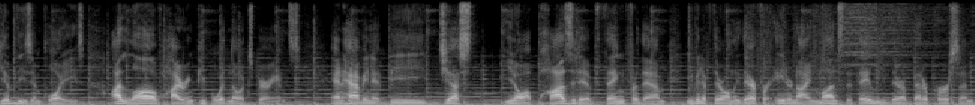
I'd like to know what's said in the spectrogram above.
give these employees. I love hiring people with no experience and having it be just you know, a positive thing for them, even if they're only there for eight or nine months, that they leave there a better person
